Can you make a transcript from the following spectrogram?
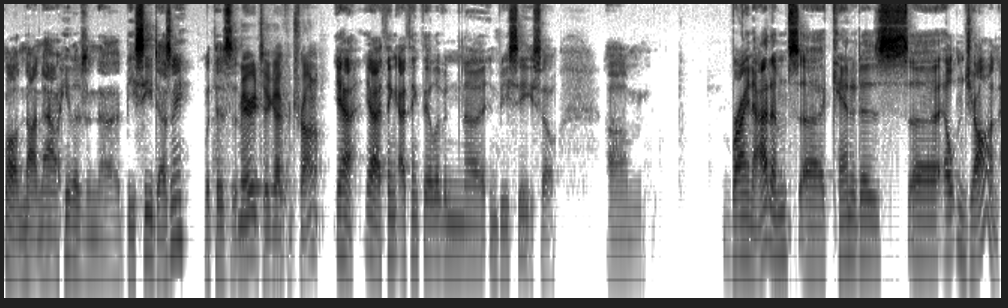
well, not now. He lives in uh, BC, doesn't he? With his, Married to a guy from Toronto. yeah, yeah. I think I think they live in uh, in BC. So, um, Bryan Adams, uh, Canada's uh, Elton John,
